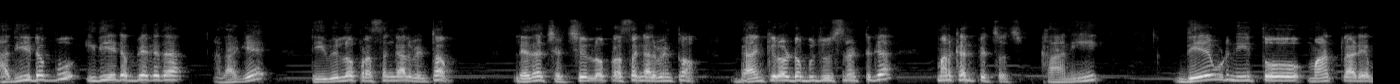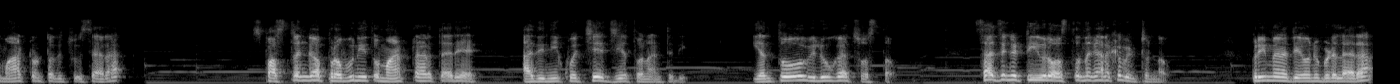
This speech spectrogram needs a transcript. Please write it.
అది డబ్బు ఇది డబ్బే కదా. అలాగే టీవీలో ప్రసంగాలు వింటాం. లేదా చర్చిల్లో ప్రసంగాలు వింటాం. బ్యాంకులో డబ్బు చూసినట్టుగా మనకు అనిపించవచ్చు. కానీ దేవుడు నీతో మాట్లాడే మాట ఉంటుంది చూసారా? స్పష్టంగా ప్రభు నీతో మాట్లాడతారే అది నీకు వచ్చే జీతం లాంటిది. ఎంతో విలువగా చూస్తావు. సహజంగా టీవీలో వస్తుంది కనుక వింటున్నావు. ప్రియమైన దేవుని బిడలారా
